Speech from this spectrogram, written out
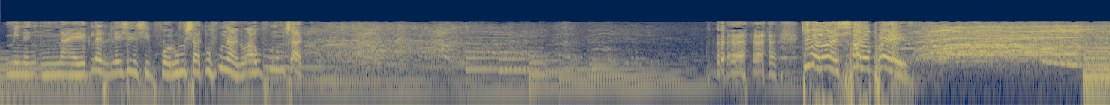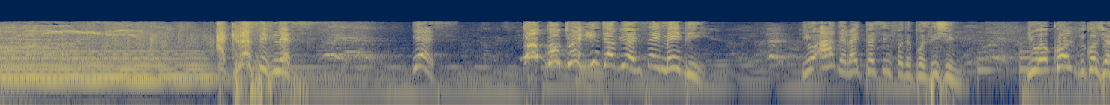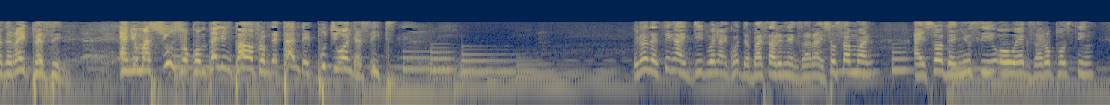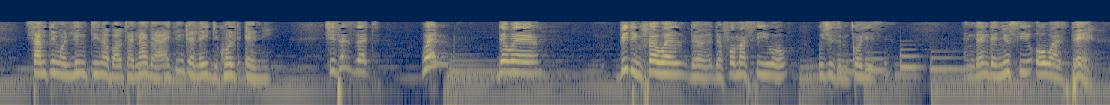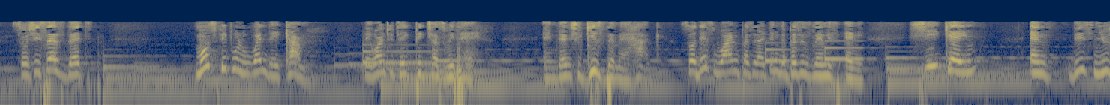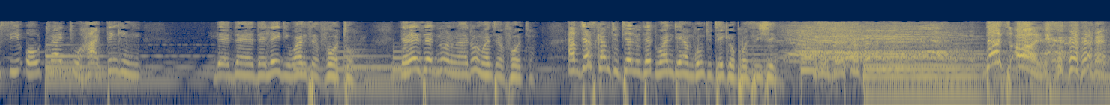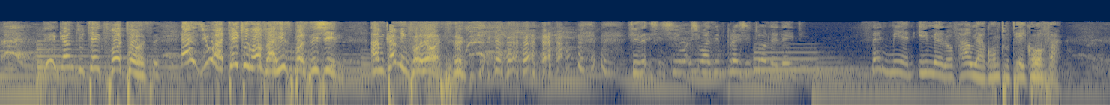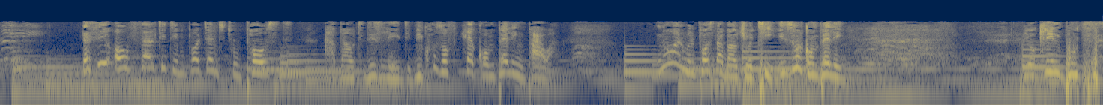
mina nginaye kule relationship for umshado ufunani awufuna umshado Give a Lord a shout of praise. Aggressiveness. Yes. Don't go to an interview and say maybe. You are the right person for the position. You were called because you are the right person. And you must use your compelling power from the time they put you on the seat. You know the thing I did when I got the bursary in Exxaro? I saw someone, I saw the new CEO Exxaro posting something on LinkedIn about another, I think a lady called Annie. She says that when they were bidding farewell, the, the former CEO, which is Mxolisi, and then the new CEO was there. So she says that most people, when they come, they want to take pictures with her. And then she gives them a hug. So this one person, I think the person's name is Annie. She came and this new CEO tried to hug, thinking the, the, the lady wants a photo. The lady said, No, no, I don't want a photo. I've just come to tell you that one day I'm going to take your position. That's all. Didn't come to take photos. As you are taking over his position, I'm coming for yours. she, she, she, she was impressed. She told the lady, Send me an email of how you are going to take over. The CEO felt it important to post about this lady because of her compelling power. No one will post about your tea. It's not compelling. Your clean boots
